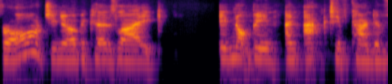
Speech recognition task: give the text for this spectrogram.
fraud, you know, because like it not being an active kind of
